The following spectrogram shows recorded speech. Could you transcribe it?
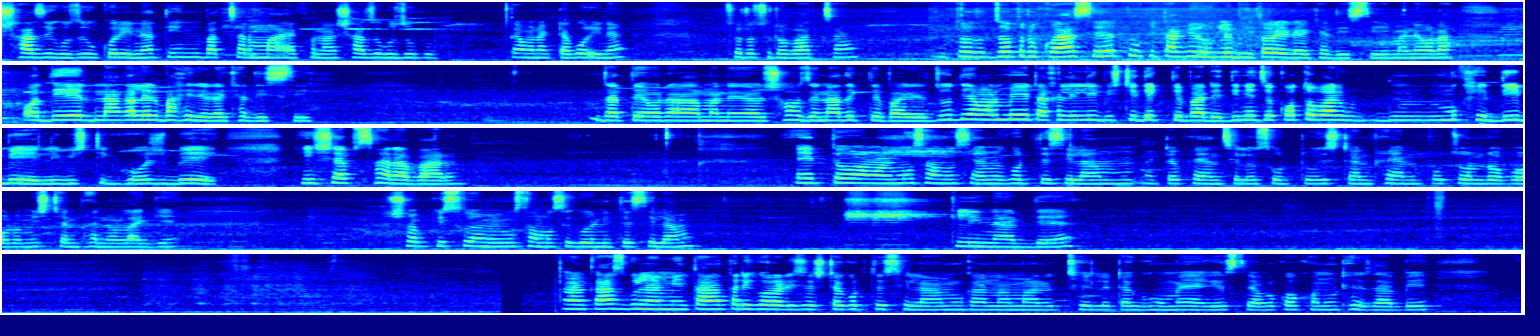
সাজুগুজু করি না। তিন বাচ্চার মা এখন আর সাজুগুজু তেমন একটা করি না। ছোট ছোট বাচ্চা। তো যতটুকু আছে টুকিটাকি ওগুলো ভিতরে রেখে দিচ্ছি মানে ওরা ওদের নাগালের বাহিরে রেখে দিচ্ছি যাতে ওরা মানে সহজে না দেখতে পারে। যদি আমার মেয়েটা খালি লিপস্টিক দেখতে পারে, দিনে যে কতবার মুখে দিবে, লিপস্টিক ঘষবে হিসাব সারাবার এই তো আমার মোছামুছি আমি করতেছিলাম। একটা ফ্যান ছিল ছোট্ট স্ট্যান্ড ফ্যান প্রচণ্ড গরম স্ট্যান্ড ফ্যানও লাগে। সব কিছু আমি মোছামুছি করে নিতেছিলাম। ক্লিনার দিয়ে। আর কাজগুলো আমি তাড়াতাড়ি করারই চেষ্টা করতেছিলাম, কারণ আমার ছেলেটা ঘুমিয়ে গেছে, আবার কখন উঠে যাবে?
